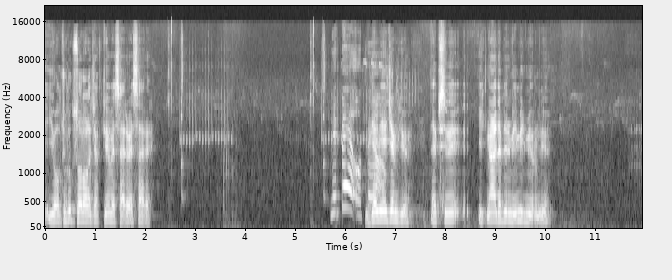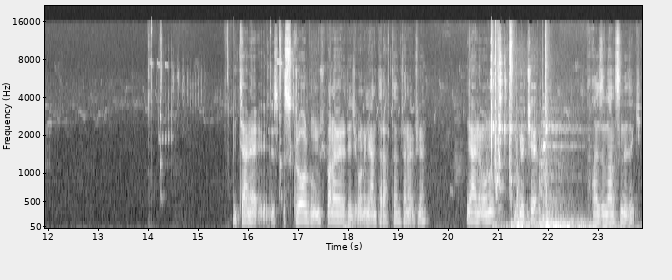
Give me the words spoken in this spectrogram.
yolculuk zor olacak diyor vesaire vesaire. Deneyeceğim diyor. Hepsini ikna edebilir miyim bilmiyorum diyor. Bir tane scroll bulmuş bana verecek onu yan taraftan falan filan. Yani onu göçe hazırlansın dedik.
